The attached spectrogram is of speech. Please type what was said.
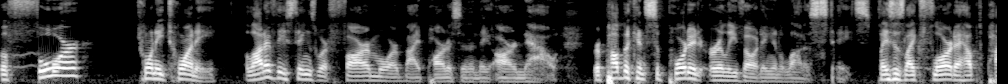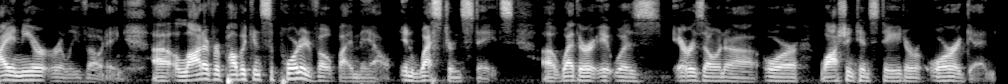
before 2020, a lot of these things were far more bipartisan than they are now. Republicans supported early voting in a lot of states. Places like Florida helped pioneer early voting. Uh, a lot of Republicans supported vote by mail in Western states, uh, whether it was Arizona or Washington State or Oregon.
